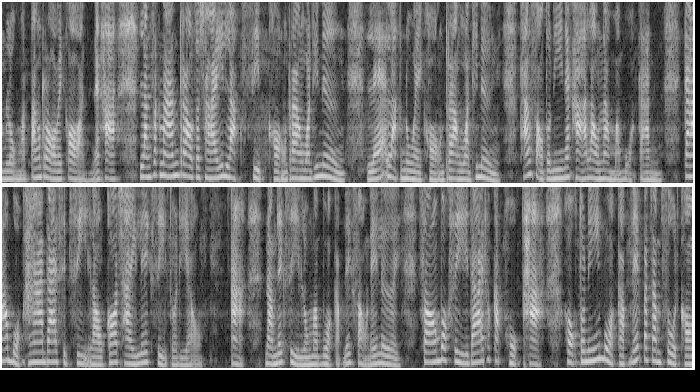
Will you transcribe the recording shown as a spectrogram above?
ำลงมาตั้งรอไว้ก่อนนะคะ หลังจากนั้นเราจะใช้หลัก 10 ของรางวัลที่ 1 และหลักหน่วยของรางวัลที่ 1 ทั้ง 2 ตัวนี้นะคะ เรานำมาบวกกัน9บวก5ได้ 14 เราก็ใช้เลข 4 ตัวเดียว อะนำเลข 4 ลงมาบวกกับเลข 2 ได้เลย2บวก4ได้เท่ากับ 6 ค่ะ 6 ตัวนี้บวกกับเลขประจำสูตรของ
